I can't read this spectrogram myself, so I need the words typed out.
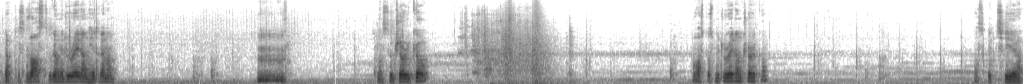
Ich glaube, das war's sogar mit Raidern hier drinnen. Hm. Was machst du, Jericho? Das mit Raidern, Jericho? Was gibt's hier?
